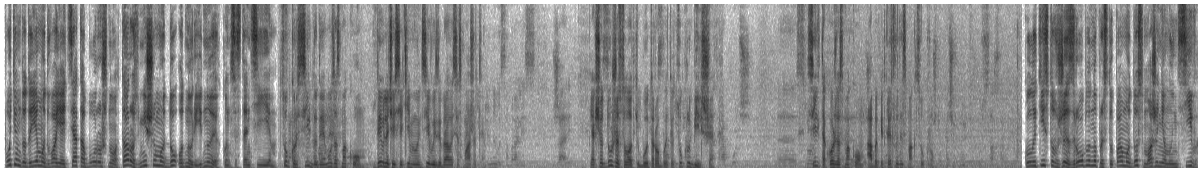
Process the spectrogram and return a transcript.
Потім додаємо два яйця та борошно та розмішуємо до однорідної консистенції. Цукор, сіль додаємо за смаком, дивлячись, які млинці ви зібралися смажити. Якщо дуже солодкі будете робити, цукру більше. Сіль також за смаком, аби підкреслити смак цукру. Коли тісто вже зроблено, приступаємо до смаження млинців.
